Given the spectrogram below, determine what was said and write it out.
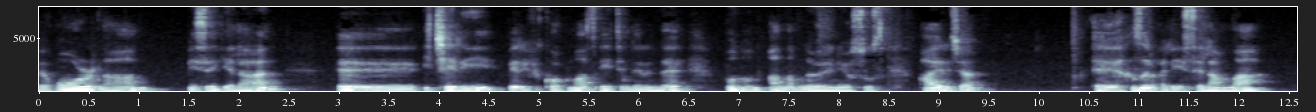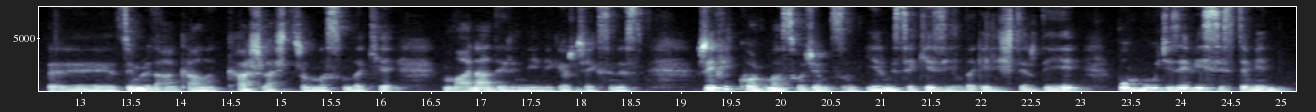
ve oradan bize gelen e, içeriği ve Refik Korkmaz eğitimlerinde bunun anlamını öğreniyorsunuz. Ayrıca e, Hızır Aleyhisselam'la e, Zümrüt Anka'nın karşılaştırılmasındaki mana derinliğini göreceksiniz. Refik Korkmaz hocamızın 28 yılda geliştirdiği bu mucizevi sistemin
